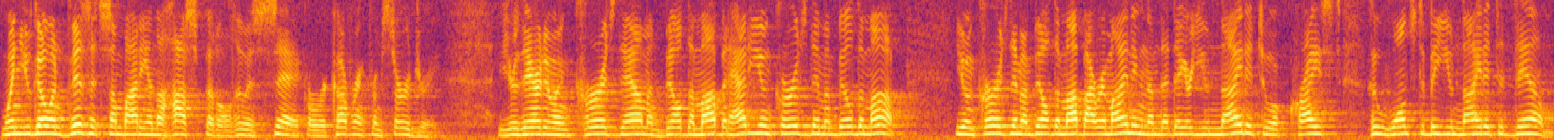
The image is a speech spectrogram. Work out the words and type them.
When you go and visit somebody in the hospital who is sick or recovering from surgery, you're there to encourage them and build them up, but how do you encourage them and build them up? You encourage them and build them up by reminding them that they are united to a Christ who wants to be united to them.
